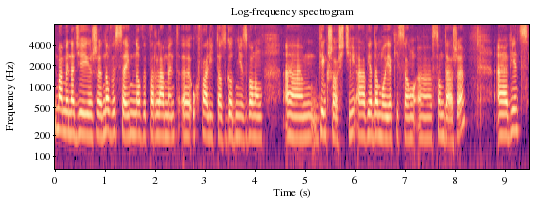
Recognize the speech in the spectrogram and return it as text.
mamy nadzieję, że nowy Sejm, nowy parlament e, uchwali to zgodnie z wolą większości, a wiadomo, jakie są e, sondaże. E, więc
